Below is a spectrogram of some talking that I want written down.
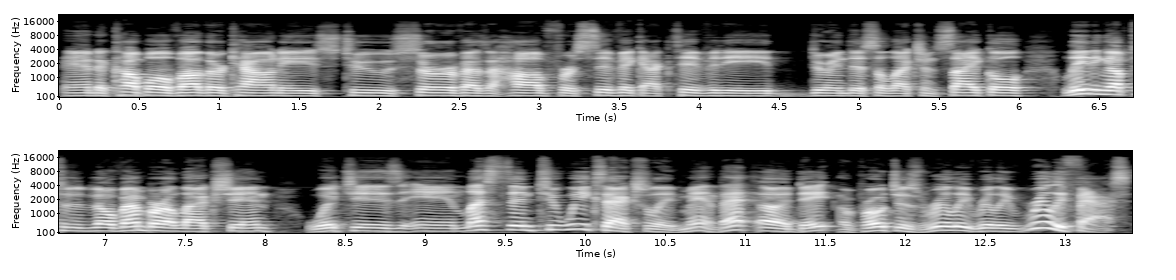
and a couple of other counties to serve as a hub for civic activity during this election cycle, leading up to the November election, which is in less than two weeks, actually. Man, that uh, date approaches really, really, really fast.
